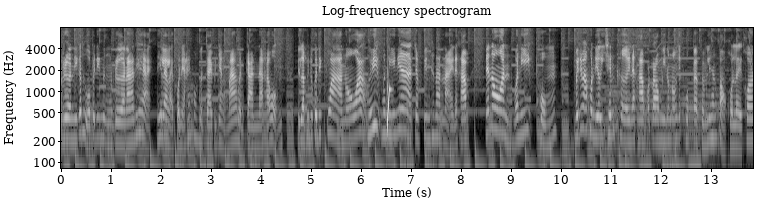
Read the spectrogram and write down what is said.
เรือนี้ก็ถือว่าเป็นอีกหนึ่งเรือนะที่ที่หลายๆ คนเนี่ยให้ความสนใจเป็นอย่างมากเหมือนกันนะครับผมเดี๋ยวเราไปดูกันดีกว่าเนาะว่าเฮ้ยวันนี้เนี่ยจะฟินขนาดไหนนะครับ แน่นอนวันนี้ผมไม่ได้มาคนเดียวอีกเช่นเคยนะครับเรามีน้องๆจากครบแบบแฟมิลี่ทั้งสองคนเลยคน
